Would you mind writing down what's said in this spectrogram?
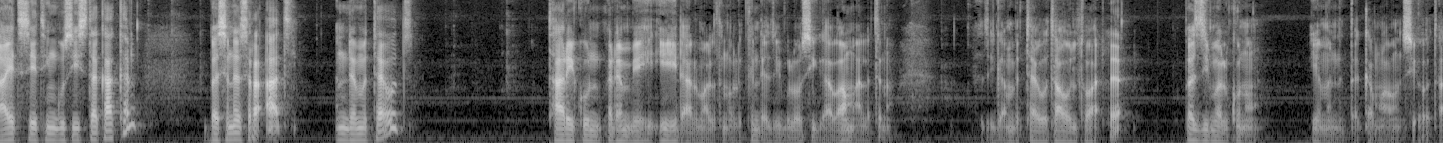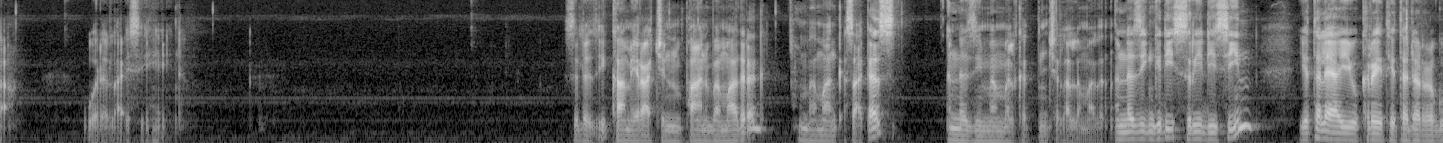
light setting ኡ ሲስተካከል በስነ ስርዓት እንደምታዩት ታሪኩን በደንብ ይሄዳል ማለት ነው። ልክ እንደዚህ ብሎ ሲገባ ማለት ነው። እዚህ ጋር የምታዩት ሐውልቱ አለ። በዚህ መልኩ ነው የምንጠቀመው አሁን ሲወጣ ወደ ላይ ሲሄድ። ስለዚህ ካሜራችንን pan በማድረግ በማንቀሳቀስ እነዚህን መመልከት እንችላለን ማለት ነው። እነዚህ እንግዲህ 3D scene የተለያዩ create የተደረጉ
